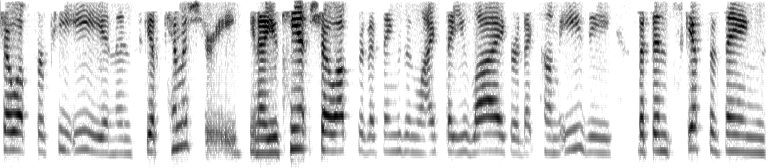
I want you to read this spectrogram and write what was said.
show up for PE and then skip chemistry. You know, you can't show up for the things in life that you like or that come easy, but then skip the things,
